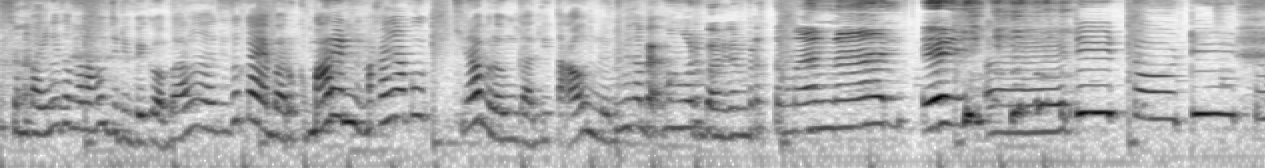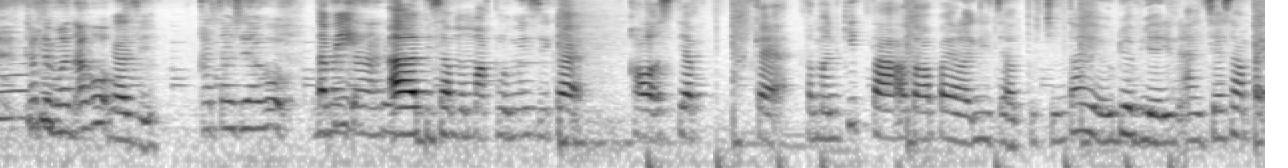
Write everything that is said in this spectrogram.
sumpah ini teman aku jadi bego banget. Itu kayak baru kemarin. Makanya aku kira belum ganti tahun dan sampai mengorbankan pertemanan. Hei. Eh dito dito kata banget aku enggak sih. kacau sih aku tapi eh, bisa memaklumi sih kayak kalau setiap kayak teman kita atau apa yang lagi jatuh cinta ya udah biarin aja sampai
